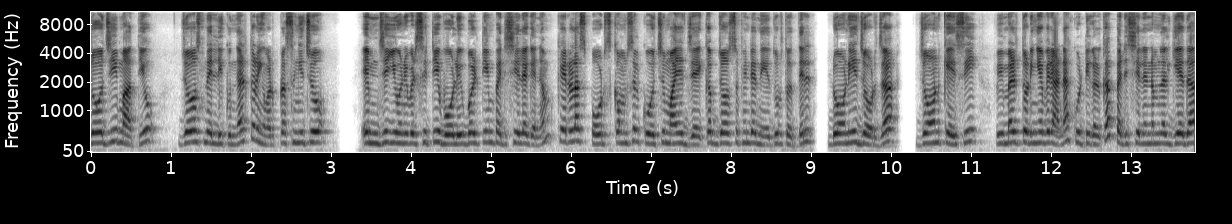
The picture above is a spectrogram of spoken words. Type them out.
Joji Mathew Jose Nellikunnel തുടങ്ങിയവർ പ്രസംഗിച്ചു. M G university volleyball team പരിശീലകനും കേരള സ്പോർട്സ് കൗൺസിൽ കോച്ചുമായ ജേക്കബ് ജോസഫിന്റെ നേതൃത്വത്തിൽ Doney George John K C Vimal തുടങ്ങിയവരാണ് കുട്ടികൾക്ക് പരിശീലനം നൽകിയത്.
